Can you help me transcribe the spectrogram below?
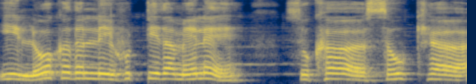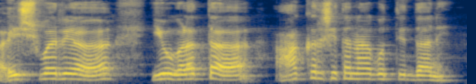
ಈ ಲೋಕದಲ್ಲಿ ಹುಟ್ಟಿದ ಮೇಲೆ ಸುಖ, ಸೌಖ್ಯ, ಐಶ್ವರ್ಯ ಇವುಗಳತ್ತ ಆಕರ್ಷಿತನಾಗುತ್ತಿದ್ದಾನೆ.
